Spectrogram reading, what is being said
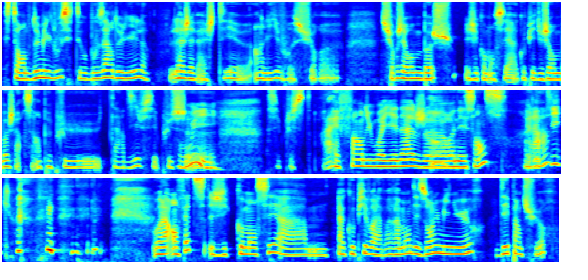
C'était en 2012, c'était au Beaux-Arts de Lille. Là, j'avais acheté un livre sur, sur Jérôme Bosch. J'ai commencé à copier du Jérôme Bosch. Alors, c'est un peu plus tardif, c'est plus, euh, c'est plus ouais, fin du Moyen-Âge, euh, Renaissance. Voilà. Voilà, en fait, j'ai commencé à, à copier voilà, vraiment des enluminures, des peintures.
